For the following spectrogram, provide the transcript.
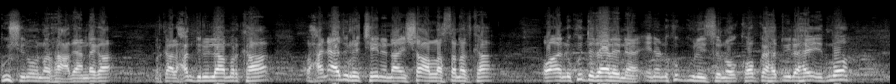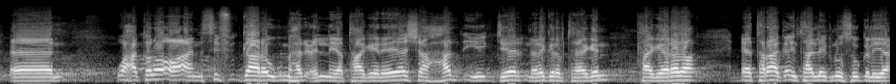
Guushina uuna raacday annaga. Marka alxamdulilah markaa waxaan aad u rajaynaynaa insha allah sanadka oo aanu ku dadaalaynaa inaanu ku guulaysano koobka hadduu ilaahay idmo waxaa kaloo oo aan si gaara ugu mahad celinayaa taageerayaasha had iyo jeer nala garab taagan taageerada ee taraagga intaa leeg noo soo gelaya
